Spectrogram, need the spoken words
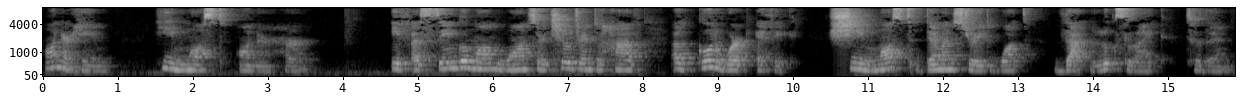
honor him, he must honor her. If a single mom wants her children to have a good work ethic, she must demonstrate what that looks like to them.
